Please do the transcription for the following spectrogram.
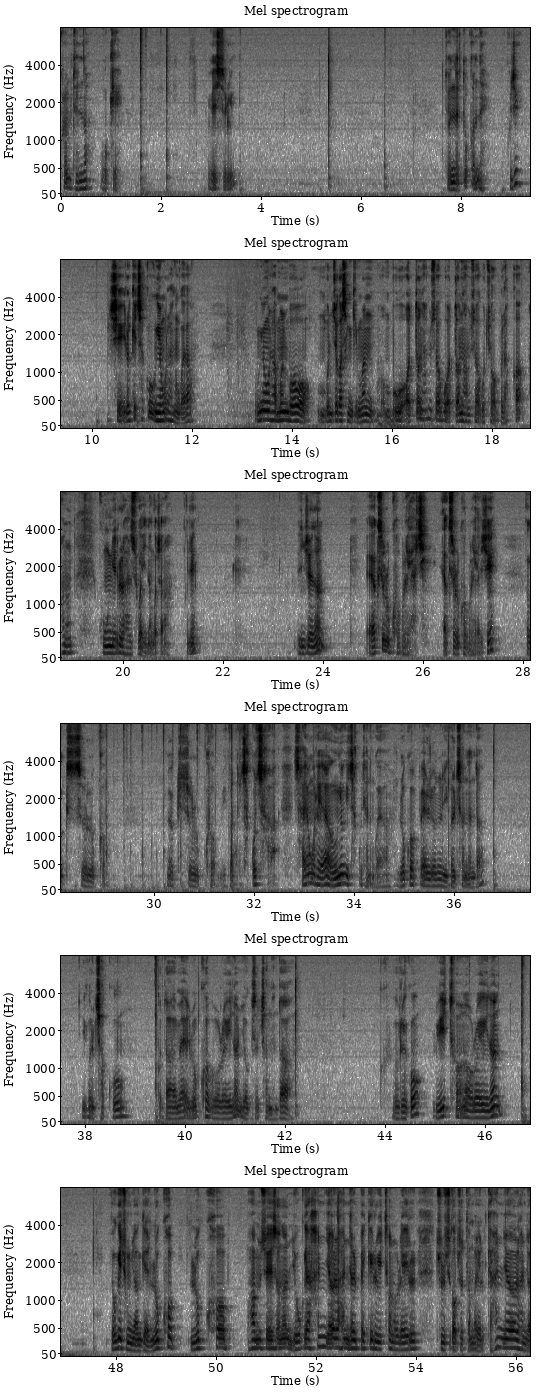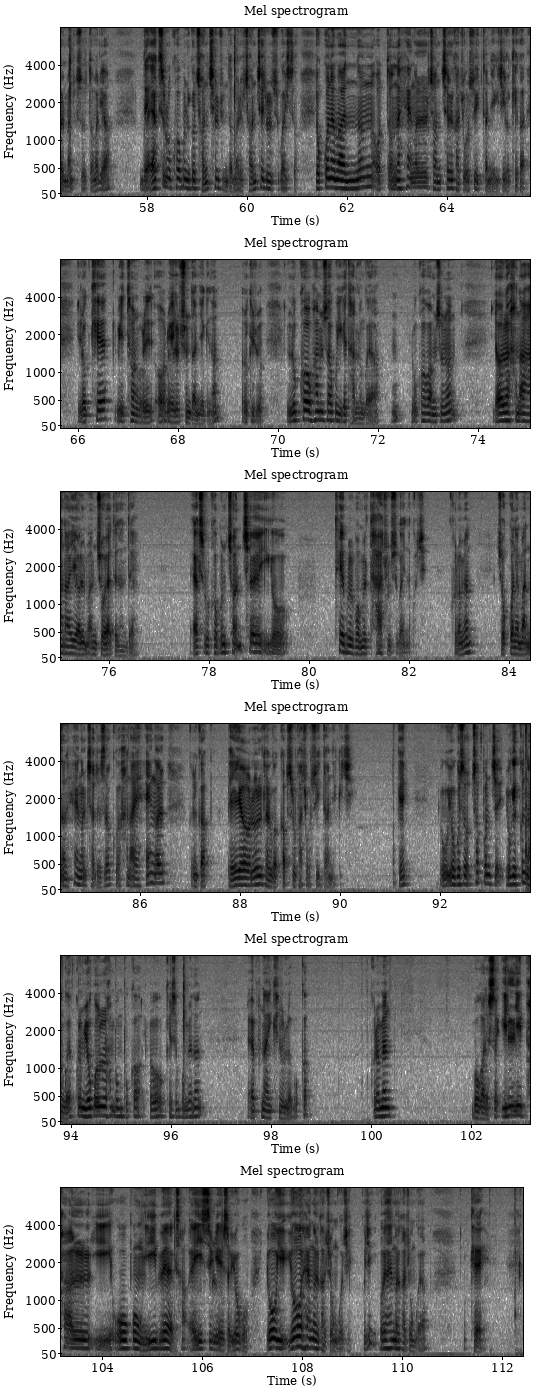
그럼 됐나? 오케이. A3 됐네. 똑같네. 그지? 그렇지. 이렇게 자꾸 응용을 하는 거야. 응용을 하면 뭐 문제가 생기면 뭐 어떤 함수하고 어떤 함수하고 조합을 할까 하는 공리를 할 수가 있는 거잖아. 그지? 이제는 X로 컵을 해야지. 엑셀루컵을 해야지. 엑셀루컵. 엑셀루컵. 이것도 자꾸 차, 사용을 해야 응용이 자꾸 되는 거야. 루컵 밸류는 이걸 찾는다. 이걸 찾고 그 다음에 루컵 어레이는 여기서 찾는다. 그리고 리턴 어레이는 여기 중요한 게 루컵 루컵 함수에서는 요게 한열 한열 뺏기 리턴 어레이를 줄 수가 없었단 말이야. 이렇게 한열 한열만 줬었단 말이야. 근데 X 루컵은 이거 전체를 준단 말이야. 전체 줄 수가 있어. 요건에 맞는 어떤 행을 전체를 가져올 수 있다는 얘기지. 이렇게가 이렇게 리턴 어레이를 준다는 얘기는 이렇게 줘. 루컵 함수하고 이게 다른 거야. 응? 루컵 함수는 열 하나 하나의 열만 줘야 되는데 엑스루컵은 전체 이거 테이블 범위를 다 줄 수가 있는 거지. 그러면 조건에 맞는 행을 찾아서 그 하나의 행을 그러니까 배열을 결과값으로 가져올 수 있다는 얘기지. 오케이? 요, 여기서 첫 번째 요게 끝난 거예요. 그럼 요거를 한번 볼까? 이렇게 해서 보면은 F9 키 눌러볼까? 그러면 뭐가 됐어? 1, 2, 8, 2, 50, 200, A3에서 요거 요, 요 행을 가져온 거지. 그지? 요 행을 가져온 거야. 오케이.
